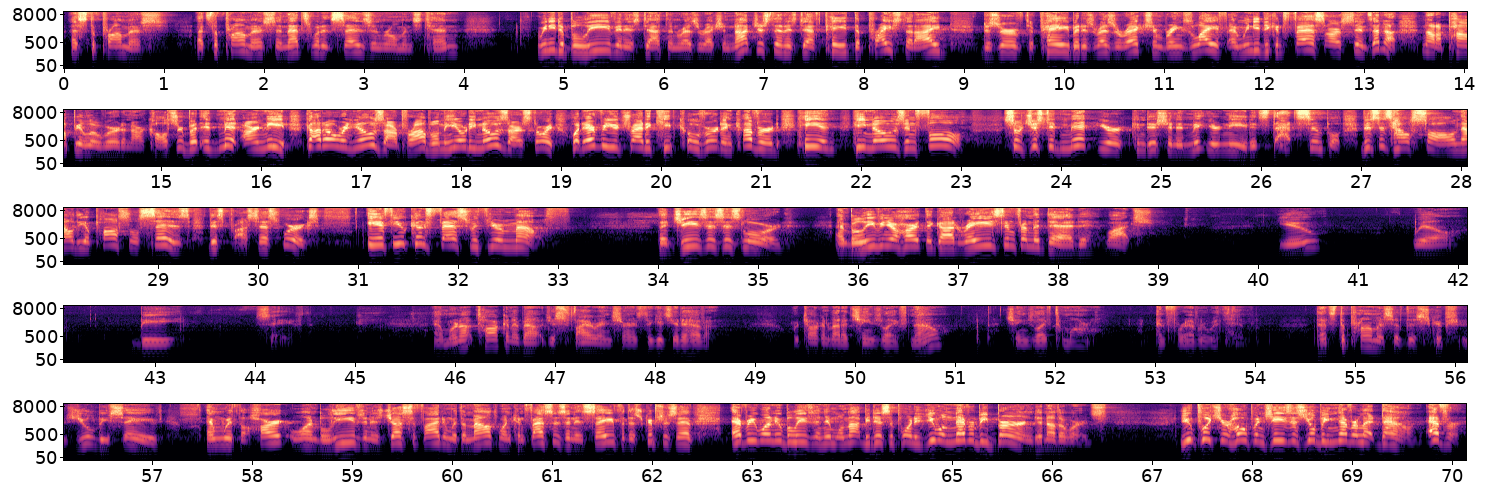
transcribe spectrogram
That's the promise. That's the promise, and that's what it says in Romans 10 we need to believe in his death and resurrection. Not just that his death paid the price that I deserve to pay, but his resurrection brings life. And we need to confess our sins. That's not, not a popular word in our culture, but admit our need. God already knows our problem, He already knows our story. Whatever you try to keep covert and covered, He, he knows in full. So just admit your condition, admit your need. It's that simple. This is how Saul, now the apostle, says this process works. If you confess with your mouth, that Jesus is Lord and believe in your heart that God raised him from the dead, watch, you will be saved. And we're not talking about just fire insurance to get you to heaven. We're talking about a changed life now, change life tomorrow, and forever with him. That's the promise of the scriptures. You'll be saved. And with the heart one believes and is justified, and with the mouth one confesses and is saved. For the scriptures say, everyone who believes in him will not be disappointed. You will never be burned, in other words. You put your hope in Jesus, you'll be never let down, ever.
